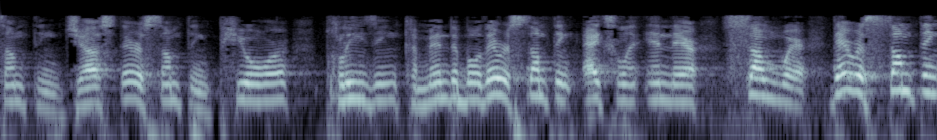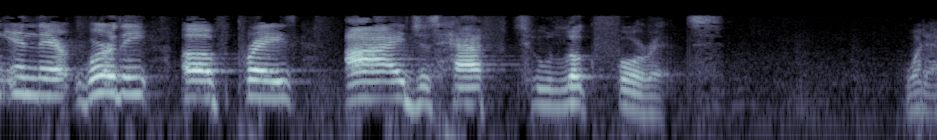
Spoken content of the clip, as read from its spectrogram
something just. There is something pure, pleasing, commendable. There is something excellent in there somewhere. There is something in there worthy of praise. I just have to look for it. Whatever.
